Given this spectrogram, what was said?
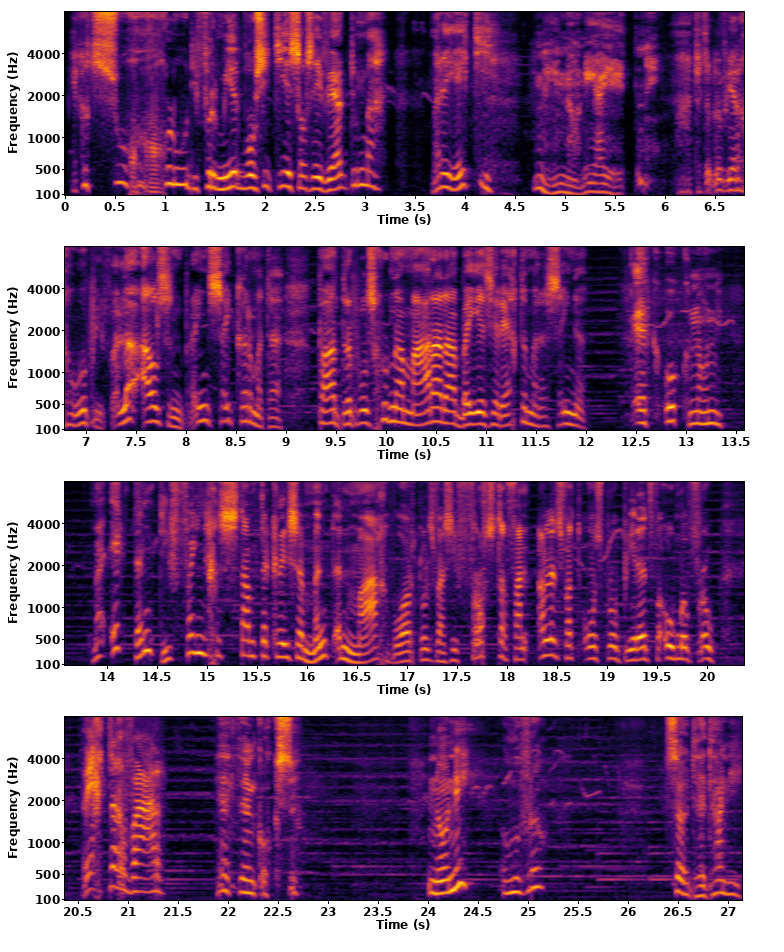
Ek het so geglo die vermeerbossie tee sal sy werk doen, maar maar hy het nie. Nee, nou nie, hy het nie. Maar dit het ook weer gehoop, die Villa als en breinsuiker met 'n paar druppels groen amara daarbey is die regte medisyne. Ek ook nog nie. Maar ek dink die fyn gestampte kruisemint en maagwortels was die vrosste van alles wat ons probeer het vir ou mevrou. Regtig waar, Ek dink ook so. Nou nie, ou mevrou? sou dit dan nie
